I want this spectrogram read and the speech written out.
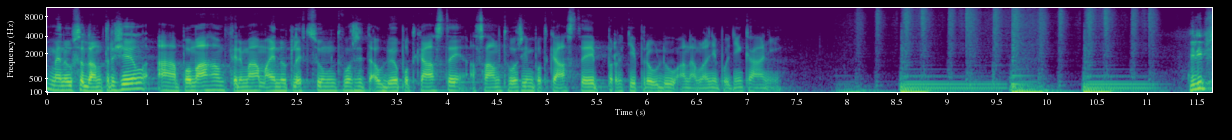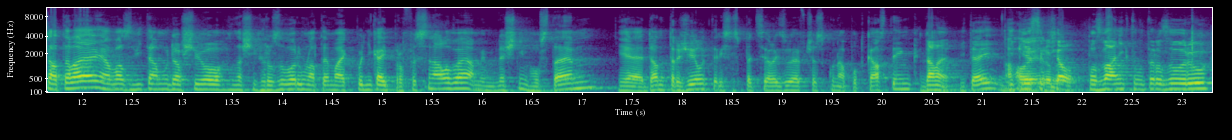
jmenuji se Dan Tržil a pomáhám firmám a jednotlivcům tvořit audio podcasty a sám tvořím podcasty proti proudu a na vlně podnikání. Milí přátelé, já vás vítám u dalšího z našich rozhovorů na téma, jak podnikají profesionálové a mým dnešním hostem je Dan Tržil, který se specializuje v Česku na podcasting. Dane, vítej, díky, Ahoj, že jsi přijal pozvání k tomuto rozhovoru. Uh,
